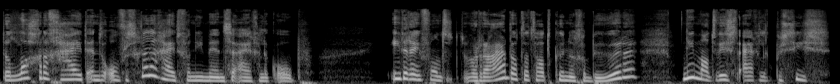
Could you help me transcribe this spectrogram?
de lacherigheid en de onverschilligheid van die mensen eigenlijk op. Iedereen vond het raar dat het had kunnen gebeuren. Niemand wist eigenlijk precies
